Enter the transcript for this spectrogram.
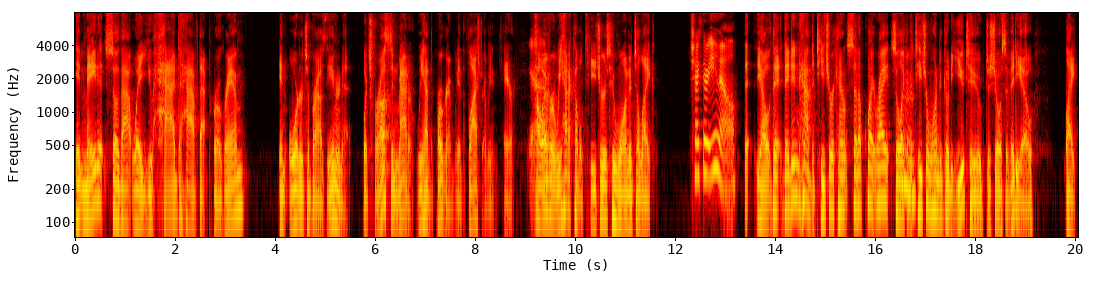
it made it so that way you had to have that program in order to browse the internet, which for us didn't matter. We had the program, we had the flash drive, we didn't care. Yeah. However, we had a couple teachers who wanted to like check their email. th- you know they, they didn't have the teacher account set up quite right so like if a mm-hmm. teacher wanted to go to youtube to show us a video like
